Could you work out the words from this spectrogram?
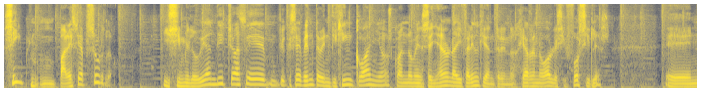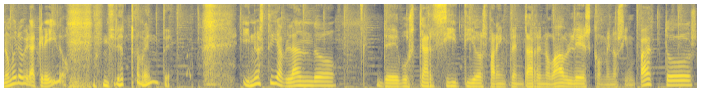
Sí, mm, parece absurdo, y si me lo hubieran dicho hace, yo qué sé, 20, 25 años, cuando me enseñaron la diferencia entre energías renovables y fósiles, eh, no me lo hubiera creído directamente. Y no estoy hablando de buscar sitios para implementar renovables con menos impactos,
